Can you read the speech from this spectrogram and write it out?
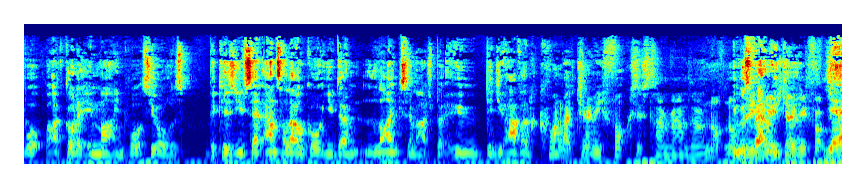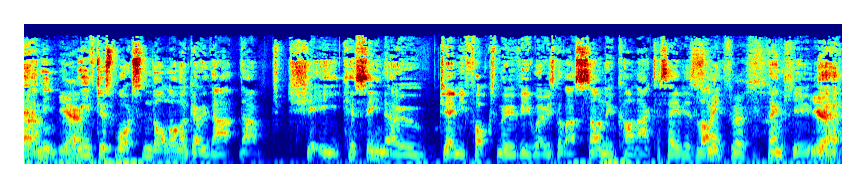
What I've got it in mind. What's yours? Because you said Ansel Elgort you don't like so much, but who did you have a? I quite like Jamie Foxx this time around, and I'm not He normally was very good. Jamie Foxx yeah, fan. I mean, yeah. we've just watched not long ago that that shitty casino Jamie Foxx movie where he's got that son who can't act to save his life. Sleepless. Thank you. Yeah. Yeah,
